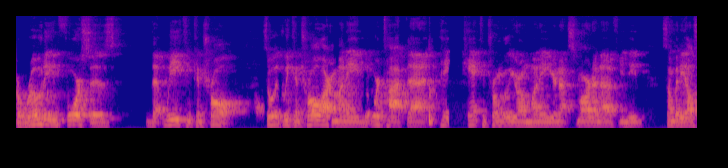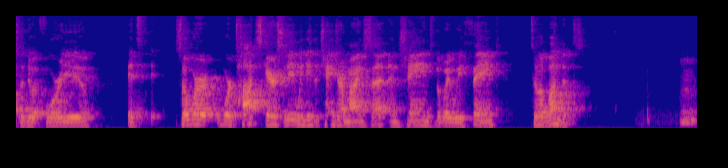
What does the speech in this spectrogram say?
eroding forces that we can control. So if we control our money, but we're taught that, hey, you can't control your own money, you're not smart enough, you need somebody else to do it for you. It's so we're we're taught scarcity. We need to change our mindset and change the way we think to abundance. Mm.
